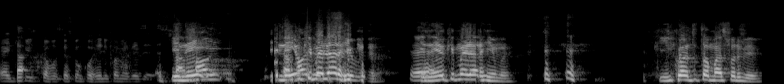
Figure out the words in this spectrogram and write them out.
É difícil tá. para vocês concorrerem com a minha beleza. E tá nem, mal... e nem tá o que melhor rima. É. E nem o que melhor rima. Enquanto o Tomás for vivo.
